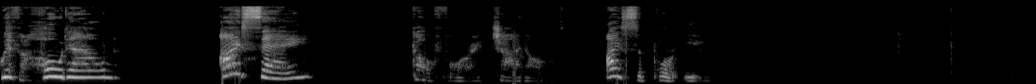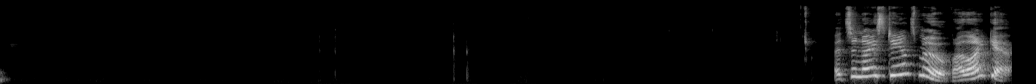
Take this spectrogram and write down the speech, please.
with a hoedown, I say, go for it, child. I support you. It's a nice dance move. I like it.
